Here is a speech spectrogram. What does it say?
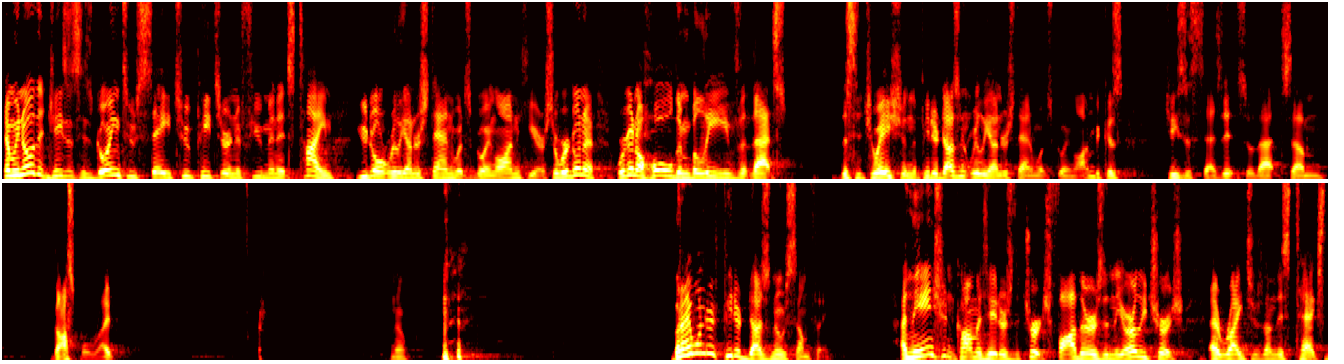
Now, we know that Jesus is going to say to Peter in a few minutes' time, You don't really understand what's going on here. So we're going to, we're going to hold and believe that that's the situation, that Peter doesn't really understand what's going on because Jesus says it. So that's um, gospel, right? No? but I wonder if Peter does know something. And the ancient commentators, the church fathers, and the early church writers on this text,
